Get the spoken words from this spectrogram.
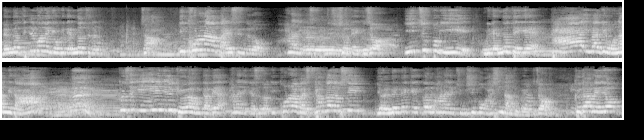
랩런트, 일본에게 우리 랩런트들, 자, 이 코로나 바이러스인데도 하나님께서 보내주셨네, 그죠? 이 축복이 우리 랩런트에게 다 임하길 원합니다. 네. 그래서 이 1인 1교회 응답에 하나님께서 이 코로나 바이러스 상관없이 열매 맺게끔 하나님 중심 보고 하신다는 거예요. 그죠? 그 다음에요.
